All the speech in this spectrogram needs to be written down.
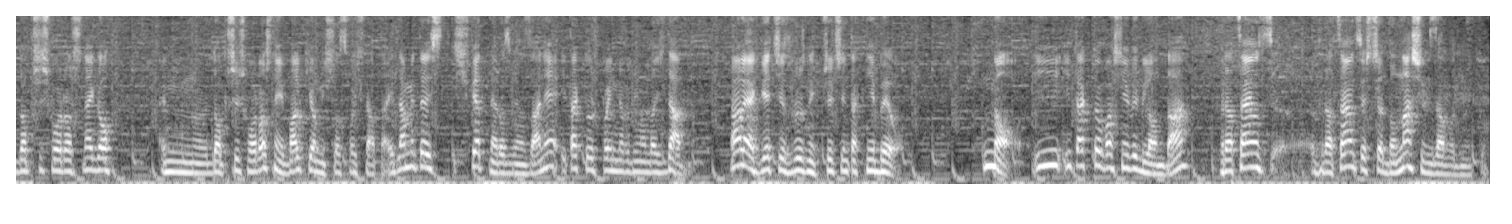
do przyszłorocznego do przyszłorocznej walki o Mistrzostwo Świata. I dla mnie to jest świetne rozwiązanie i tak to już powinno wyglądać dawno. No ale jak wiecie, z różnych przyczyn tak nie było. No i, i tak to właśnie wygląda. Wracając, wracając jeszcze do naszych zawodników,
